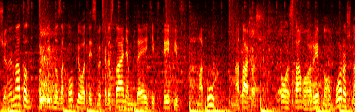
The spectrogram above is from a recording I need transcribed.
що не надто потрібно захоплюватись використанням деяких типів макух, а також того ж самого рибного борошна.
